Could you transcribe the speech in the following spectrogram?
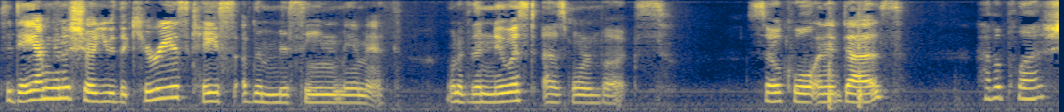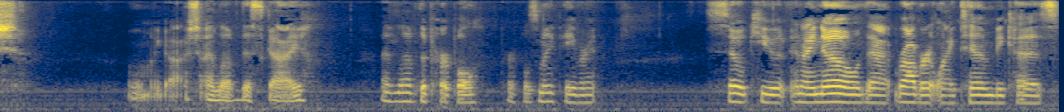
Today I'm going to show you the curious case of the missing mammoth, one of the newest Usborne books. So cool, and it does have a plush. Oh my gosh, I love this guy. I love the purple. Purple's my favorite. So cute, and I know that Robert liked him because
